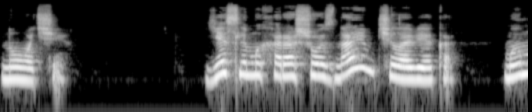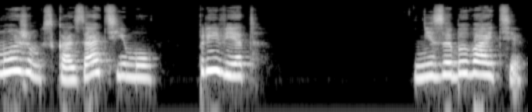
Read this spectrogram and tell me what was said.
ночи. Если мы хорошо знаем человека, мы можем сказать ему «Привет». Не забывайте,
